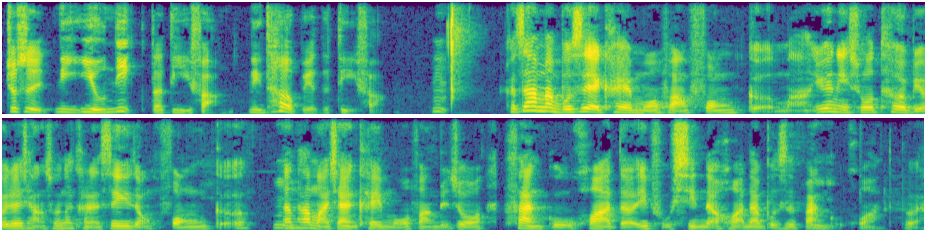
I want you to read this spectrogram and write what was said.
就是你 unique 的地方，你特别的地方，嗯。可是他们不是也可以模仿风格吗？因为你说特别，我就想说那可能是一种风格。那他们好像也可以模仿，比如说梵谷画的一幅新的画，但不是梵谷画的，对啊。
